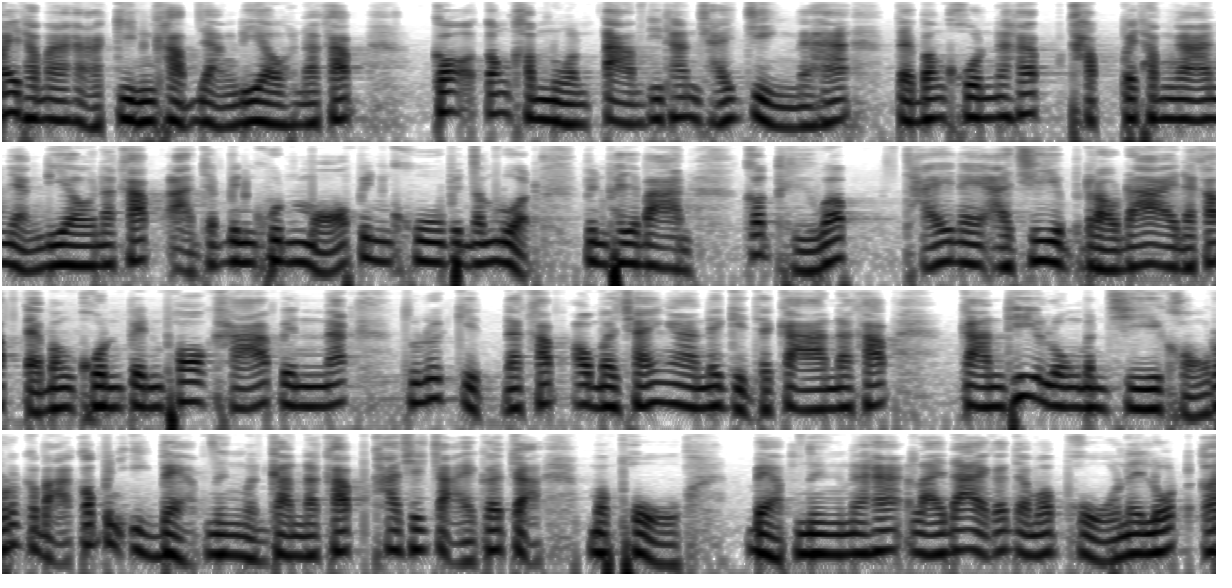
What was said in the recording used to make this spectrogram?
ม่ทำมาหากินขับอย่างเดียวนะครับก็ต้องคำนวณตามที่ท่านใช้จริงนะฮะ แต่บางคนนะครับขับไปทำงานอย่างเดียวนะครับ อาจจะเป็นคุณหมอเป็นครูเป็นตำรวจเป็นพยาบาล ก็ถือว่า ใช้ในอาชีพเราได้นะครับ แต่บางคนเป็นพ่อค้าเป็นนักธุรกิจนะครับ เอามาใช้งานในกิจการนะครับ การที่ลงบัญชีของรถกระบะก็เป็นอีกแบบหนึ่งเหมือนกันนะครับ ค่าใช้จ่ายก็จะมาโผล่แบบหนึ่งนะฮะรายได้ก็จะมาโผล่ในรถก็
